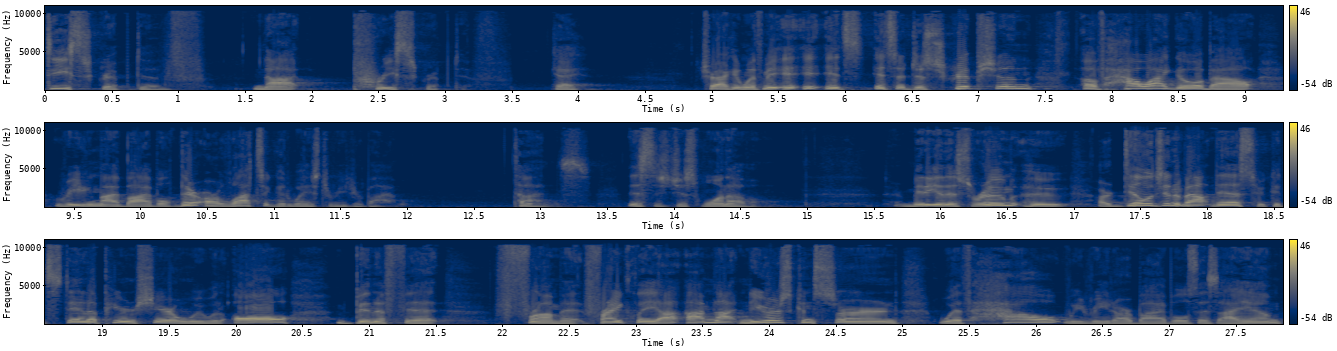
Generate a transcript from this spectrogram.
descriptive, not prescriptive. Okay? Tracking with me? It, it, it's, it's a description of how I go about reading my Bible. There are lots of good ways to read your Bible, tons. This is just one of them. There are many in this room who are diligent about this, who could stand up here and share, and we would all benefit from it. Frankly, I, am not near as concerned with how we read our Bibles as I am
